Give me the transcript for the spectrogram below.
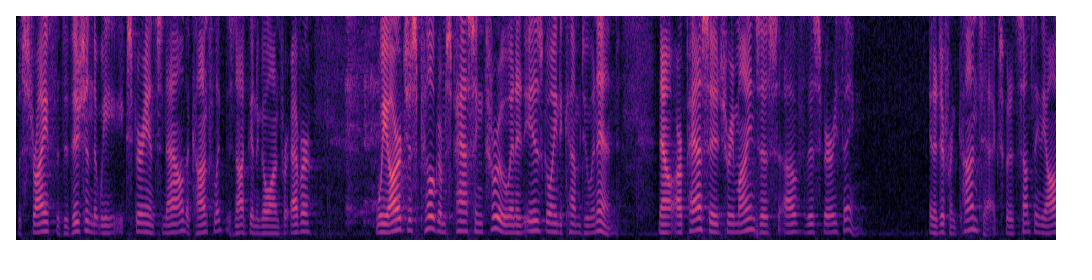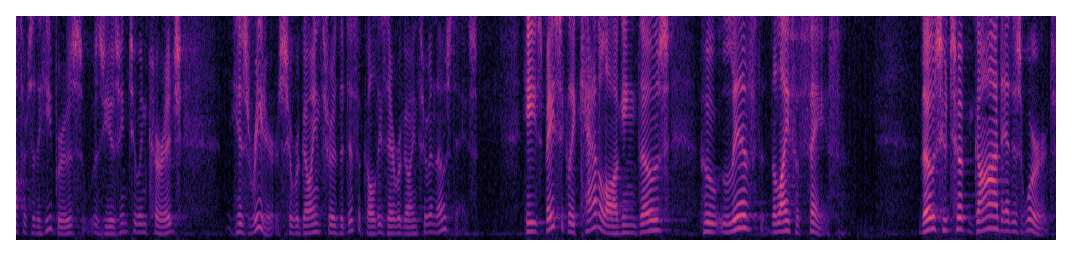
The strife, the division that we experience now, the conflict, is not going to go on forever. We are just pilgrims passing through, and it is going to come to an end. Now, our passage reminds us of this very thing in a different context, but it's something the author to the Hebrews was using to encourage his readers who were going through the difficulties they were going through in those days. He's basically cataloging those who lived the life of faith, those who took God at his word,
